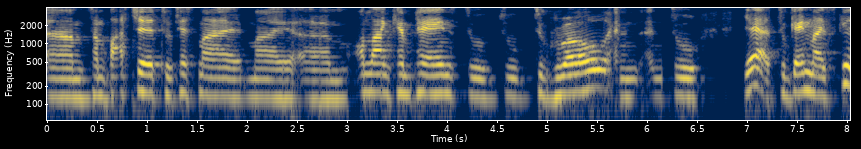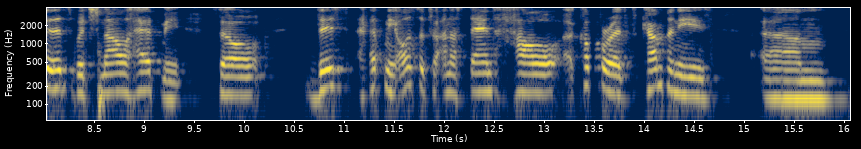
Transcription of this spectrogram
um, some budget to test my my um, online campaigns to to to grow and and to yeah to gain my skills, which now help me. So this helped me also to understand how uh, corporate companies um,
